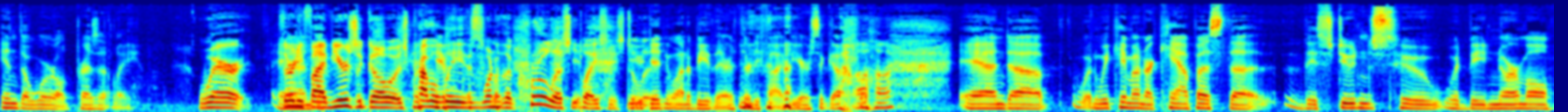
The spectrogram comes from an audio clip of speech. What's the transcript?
in the world presently. Where 35 and, years ago it was probably it was one of the cruelest places to you live. You didn't want to be there 35 years ago. Uh-huh. And uh, when we came on our campus, the the students who would be normal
